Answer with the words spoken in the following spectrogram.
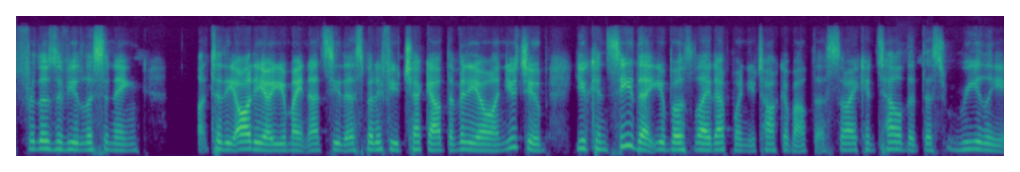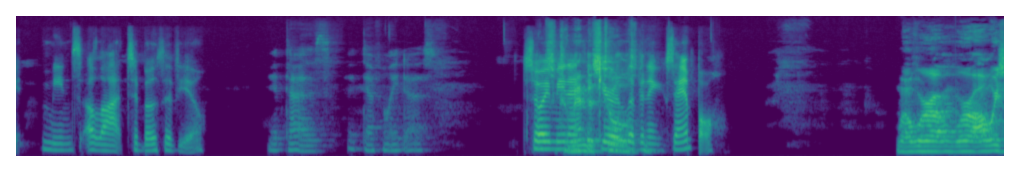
for those of you listening uh, to the audio you might not see this but if you check out the video on youtube you can see that you both light up when you talk about this. So i can tell that this really means a lot to both of you. It does. It definitely does. So i mean i think you're a living example well, we're uh, we're always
